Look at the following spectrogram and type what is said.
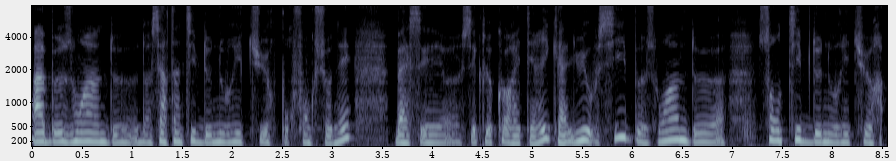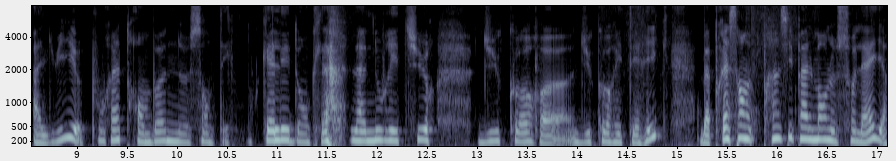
a besoin d'un certain type de nourriture pour fonctionner, ben c'est que le corps éthérique a lui aussi besoin de son type de nourriture à lui pour être en bonne santé. quelle est donc la, nourriture du corps, corps éthérique? Ben, Principalement le soleil.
